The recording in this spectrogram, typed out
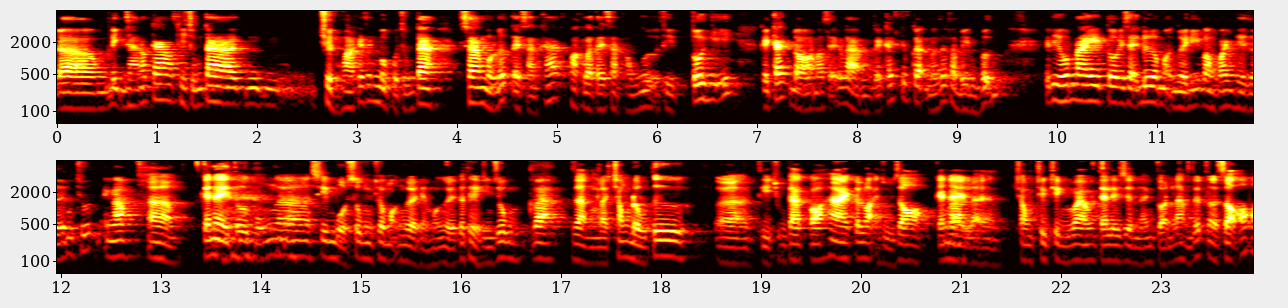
uh, định giá nó cao thì chúng ta ừ, chuyển hóa cái danh mục của chúng ta sang một lớp tài sản khác hoặc là tài sản phòng ngự thì tôi nghĩ cái cách đó nó sẽ là một cái cách tiếp cận nó rất là bền vững. Thế thì hôm nay tôi sẽ đưa mọi người đi vòng quanh thế giới một chút anh Long. À, cái này tôi cũng uh, xin bổ sung cho mọi người để mọi người có thể hình dung và vâng. rằng là trong đầu tư uh, thì chúng ta có hai cái loại rủi ro. Cái này vâng. là trong chương trình Wow Intelligence anh Tuấn làm rất là rõ.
